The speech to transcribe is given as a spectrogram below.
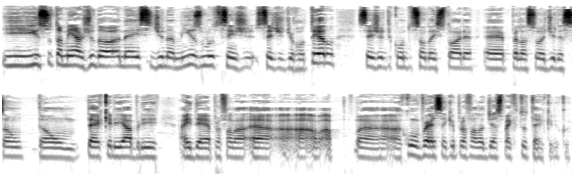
e isso também ajuda né, esse dinamismo, seja, seja de roteiro, seja de condução da história é, pela sua direção. Então, até queria abrir a ideia para falar, a, a, a, conversa aqui para falar de aspecto técnico.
